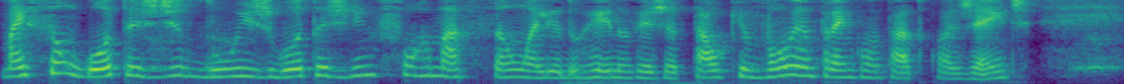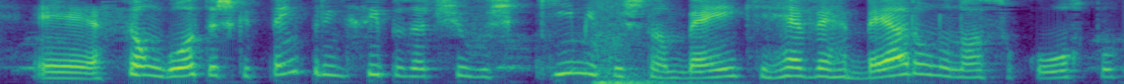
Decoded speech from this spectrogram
mas são gotas de luz, gotas de informação ali do reino vegetal que vão entrar em contato com a gente É, são gotas que têm princípios ativos químicos também, que reverberam no nosso corpo,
